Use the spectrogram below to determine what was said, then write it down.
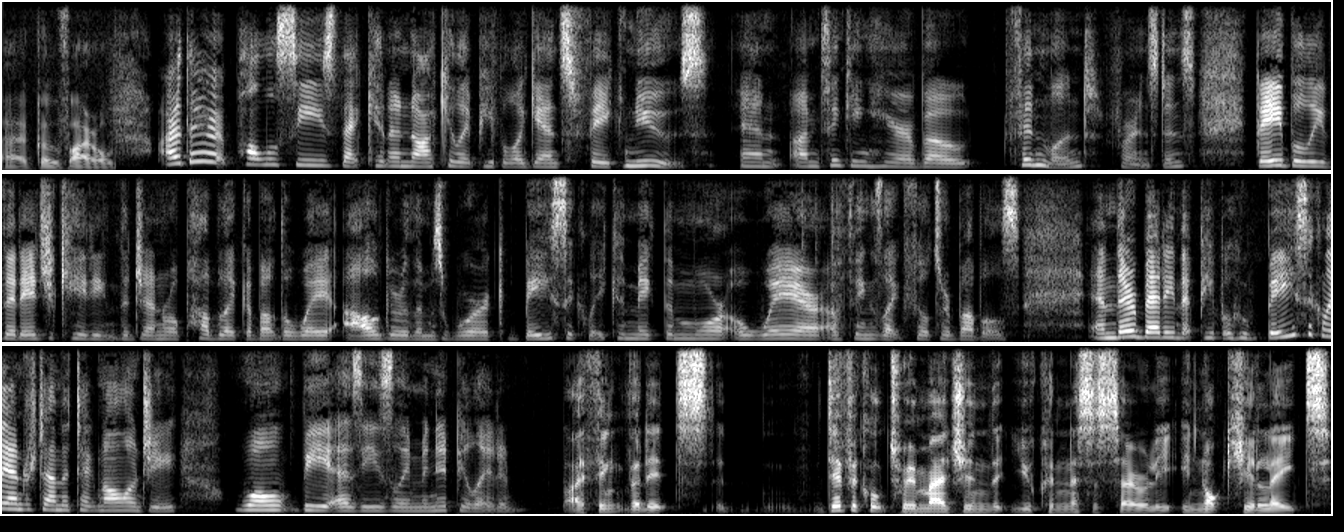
uh, go viral? Are there policies that can inoculate people against fake news? And I'm thinking here about Finland, for instance, they believe that educating the general public about the way algorithms work basically can make them more aware of things like filter bubbles. And they're betting that people who basically understand the technology won't be as easily manipulated. I think that it's difficult to imagine that you can necessarily inoculate.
